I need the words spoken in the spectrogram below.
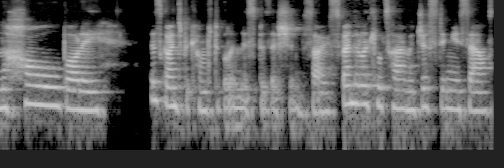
And the whole body is going to be comfortable in this position. So spend a little time adjusting yourself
